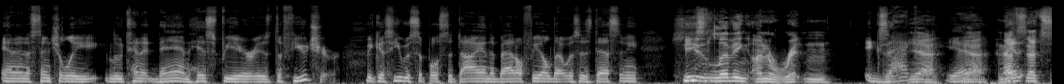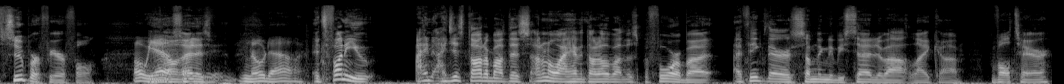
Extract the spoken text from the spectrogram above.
and then essentially Lieutenant Dan, his fear is the future because he was supposed to die on the battlefield. That was his destiny. He, He's living unwritten. exactly, Yeah, yeah, yeah. and that's that's super fearful. oh you yeah, know, so- that is no doubt. It's funny you. I, I just thought about this. I don't know why I haven't thought about this before, but I think there's something to be said about like uh, Voltaire,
